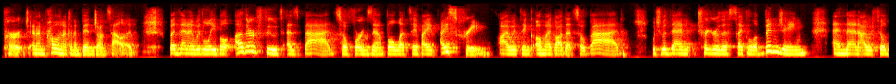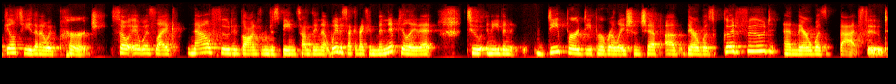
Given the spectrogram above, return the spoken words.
purge, and I'm probably not going to binge on salad. But then I would label other foods as bad. So, for example, let's say if I eat ice cream, I would think, oh my God, that's so bad, which would then trigger this cycle of binging. And then I would feel guilty, then I would purge. So it was like now food had gone from just being something that, wait a second, I can manipulate it to an even deeper, deeper relationship of there was good food and there was bad food.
